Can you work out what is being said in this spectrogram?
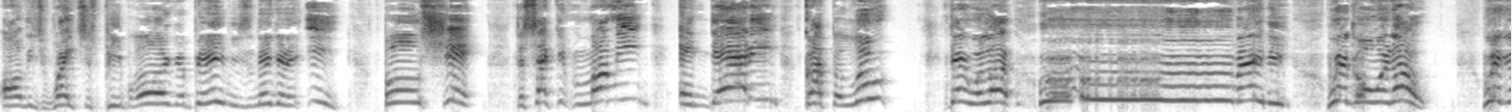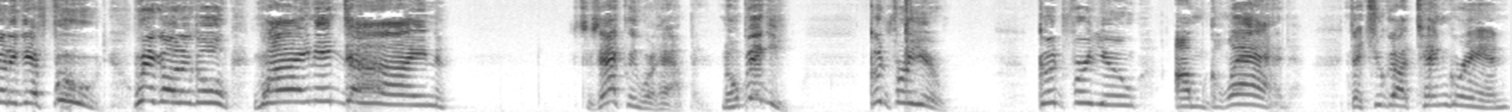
all these righteous people, oh, got babies and they're going to eat. Bullshit. The second mommy and daddy got the loot, they were like, ooh, baby, we're going out. We're going to get food. We're going to go wine and dine. It's exactly what happened. No biggie. Good for you. Good for you. I'm glad that you got 10 grand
